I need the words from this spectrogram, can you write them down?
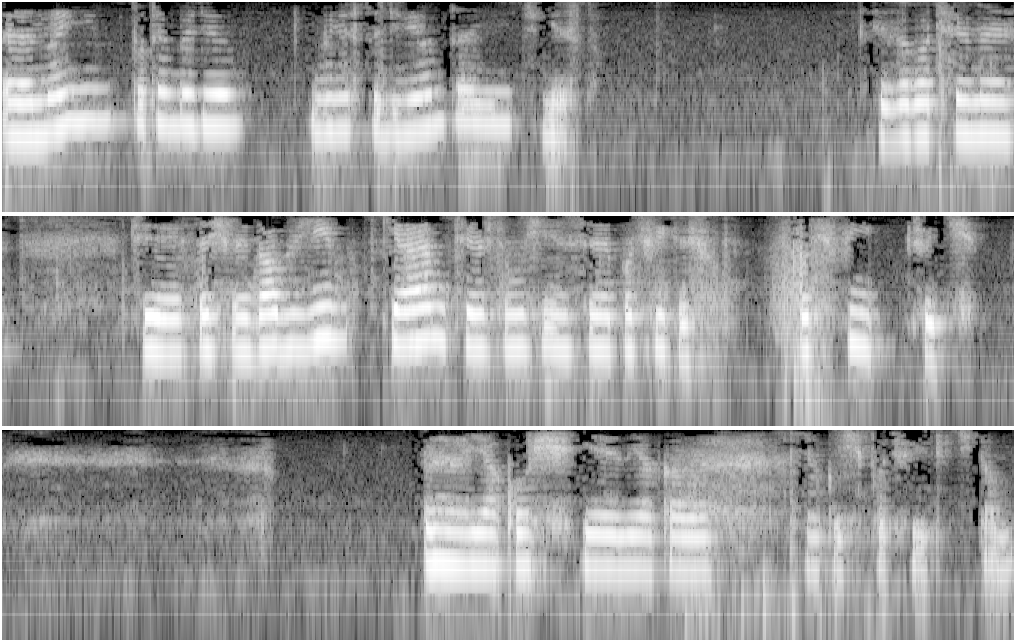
E, No i potem będzie 29 i 30. Czy zobaczymy, czy jesteśmy dobrzy kiem, czy jeszcze musimy sobie poćwiczyć. Poćwiczyć. E, Jakoś, nie wiem jak, ale jakoś poćwiczyć tam.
